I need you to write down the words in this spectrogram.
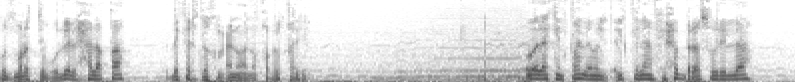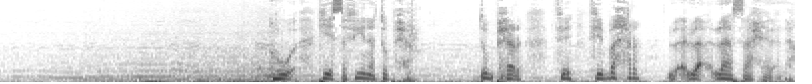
كنت مرتبه للحلقة ذكرت لكم عنوانه قبل قليل. ولكن طالما الكلام في حب رسول الله هو هي سفينة تبحر. تبحر في في بحر لا, لا, ساحل له.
